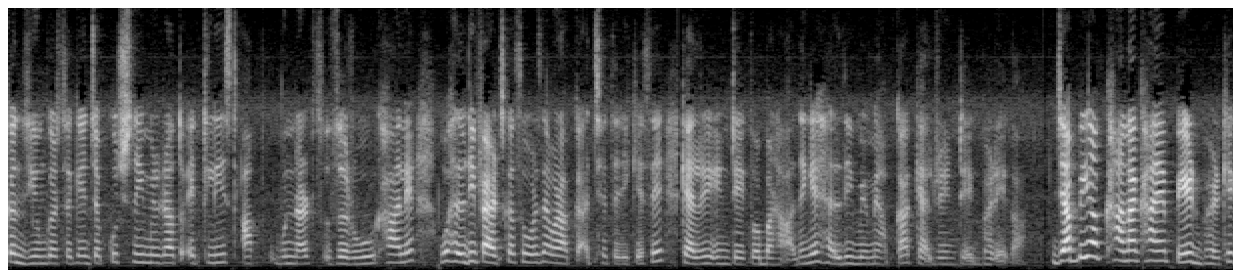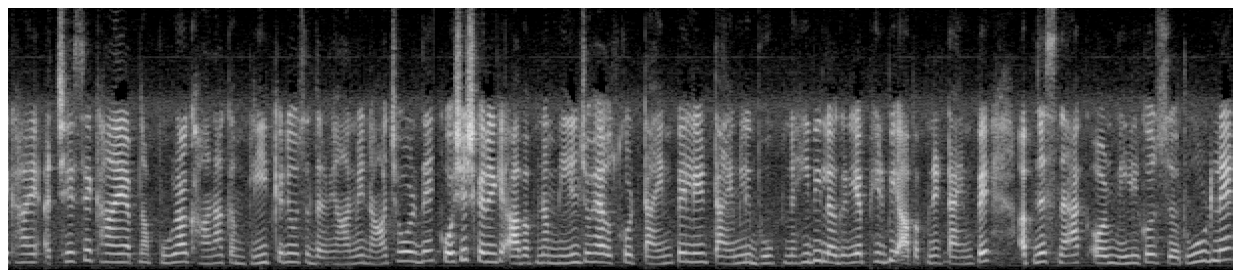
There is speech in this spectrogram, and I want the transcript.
कंज्यूम कर सकें, जब कुछ नहीं मिल रहा तो एटलीस्ट आप वो नट्स ज़रूर ज़रूर खा लें। वो हेल्दी फैट्स का सोर्स है और आपका अच्छे तरीके से कैलोरी इनटेक वो बढ़ा देंगे। हेल्दी वे में आपका कैलोरी इनटेक बढ़ेगा। जब भी आप खाना खाएँ, पेट भर के खाएँ, अच्छे से खाएँ, अपना पूरा खाना कंप्लीट करें, उसे दरमियान में ना छोड़ दें, कोशिश करें कि आप अपना मील जो है उसको टाइम पे लें टाइमली भूख नहीं भी लग रही है, फिर भी आप अपने टाइम पे अपने स्नैक और मील को ज़रूर लें,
